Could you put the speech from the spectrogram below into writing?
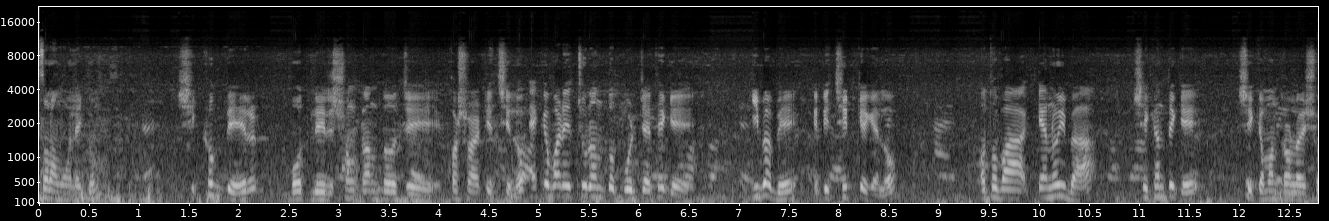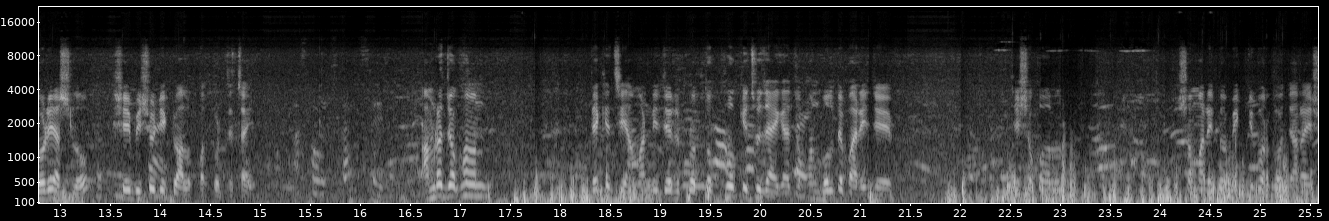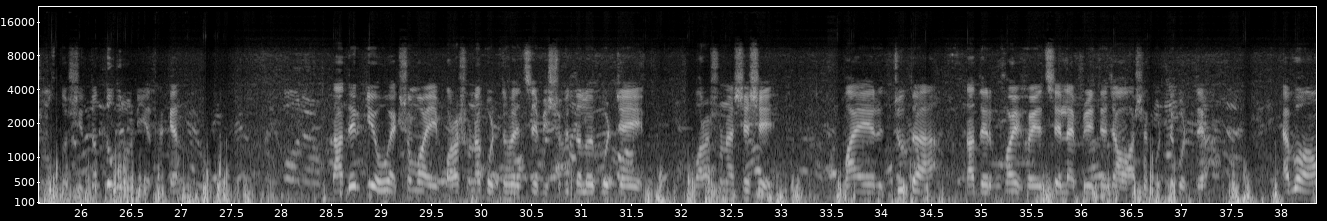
আসসালামু আলাইকুম। শিক্ষকদের বদলির সংক্রান্ত যে খসড়াটি ছিল, একেবারে চূড়ান্ত পর্যায় থেকে কীভাবে এটি ছিটকে গেল, অথবা কেনই বা সেখান থেকে শিক্ষা মন্ত্রণালয় সরে আসলো সেই বিষয়টি একটু আলোকপাত করতে চাই। আমরা যখন দেখেছি, আমার নিজের প্রত্যক্ষ কিছু জায়গা যখন বলতে পারি যে যে সকল সম্মানিত ব্যক্তিবর্গ যারা এই সমস্ত সিদ্ধান্তগুলো নিয়ে থাকেন তাদেরকেও একসময় পড়াশোনা করতে হয়েছে। বিশ্ববিদ্যালয় পর্যায়ে পড়াশোনা শেষে পায়ের জুতা তাদের ক্ষয় হয়েছে লাইব্রেরিতে যাওয়া আসা করতে করতে। এবং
